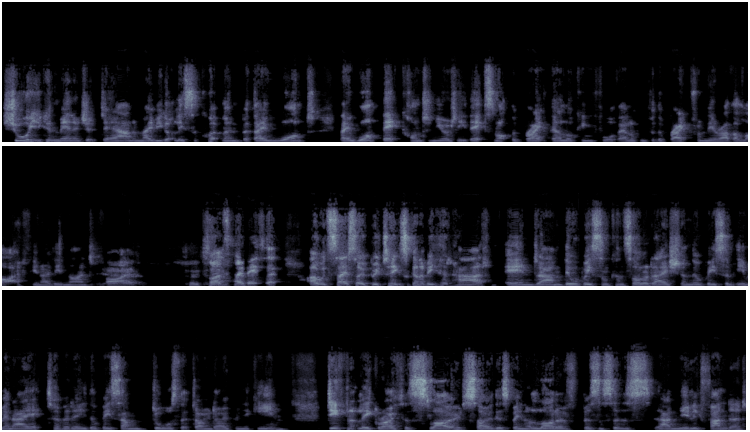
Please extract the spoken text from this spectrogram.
Sure, you can manage it down and maybe got less equipment, but they want they want that continuity. That's not the break they're looking for. They're looking for the break from their other life, you know, their nine to yeah. five. Totally. So I'd say that's it. I would say so. Boutiques are going to be hit hard, and um, there will be some consolidation. There'll be some M and A activity. There'll be some doors that don't open again. Definitely, growth has slowed. So there's been a lot of businesses uh, newly funded.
